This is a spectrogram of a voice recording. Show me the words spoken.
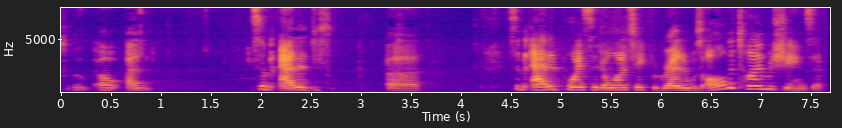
So, oh, and some added, uh, some added points I don't want to take for granted was all the time machines that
